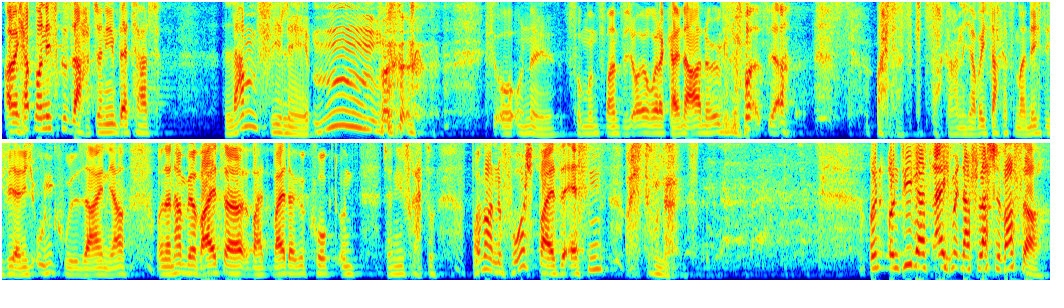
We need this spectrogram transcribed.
Aber ich habe noch nichts gesagt. Janine blättert. Lammfilet. Mmh. So, oh ne, 25 Euro oder keine Ahnung, irgendwie sowas, ja. Das gibt's doch gar nicht, aber ich sage jetzt mal nichts, ich will ja nicht uncool sein, ja. Und dann haben wir weiter, weiter geguckt und Janine fragt so, wollen wir eine Vorspeise essen? Und ich so, nein. Und, und wie wäre es eigentlich mit einer Flasche Wasser?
